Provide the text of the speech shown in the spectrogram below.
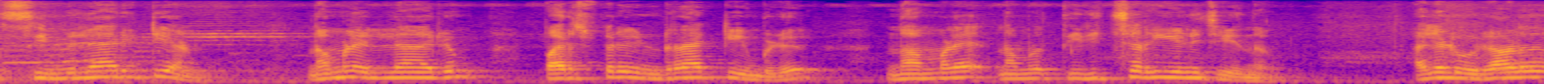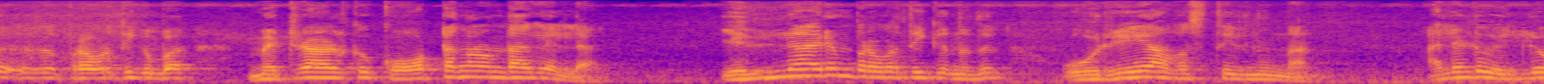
സിമിലാരിറ്റിയാണ് നമ്മളെല്ലാവരും പരസ്പരം ഇൻട്രാക്ട് ചെയ്യുമ്പോൾ നമ്മളെ നമ്മൾ തിരിച്ചറിയുകയാണ് ചെയ്യുന്നത്. അല്ലാണ്ട് ഒരാൾ പ്രവർത്തിക്കുമ്പോൾ മറ്റൊരാൾക്ക് കോട്ടങ്ങൾ ഉണ്ടാകുകയല്ല. എല്ലാവരും പ്രവർത്തിക്കുന്നത് ഒരേ അവസ്ഥയിൽ നിന്നാണ്. അല്ലാണ്ട് എല്ലാ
